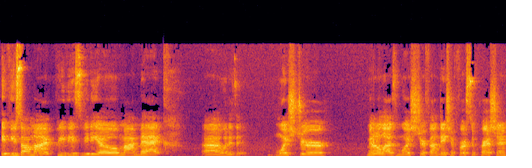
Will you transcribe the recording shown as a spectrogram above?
if you saw my previous video, my MAC, uh, what is it, moisture, mineralized moisture foundation first impression,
